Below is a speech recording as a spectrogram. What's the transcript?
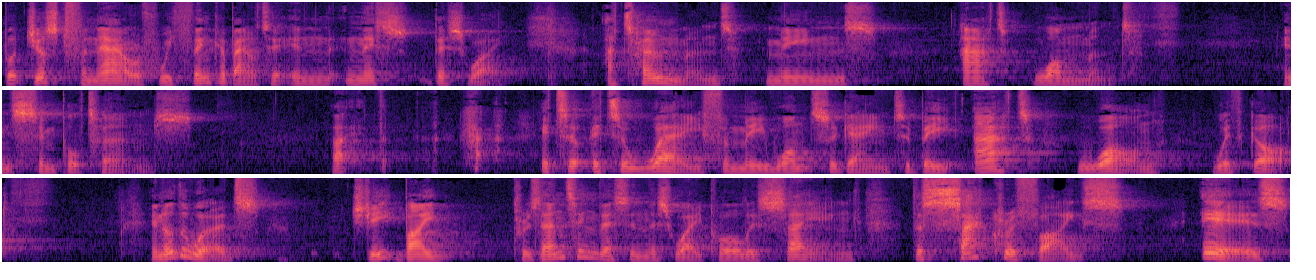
But just for now, if we think about it in, in this, this way, atonement means at one moment in simple terms. It's, a, it's a way for me once again to be at one with God. In other words, by presenting this in this way, Paul is saying the sacrifice is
